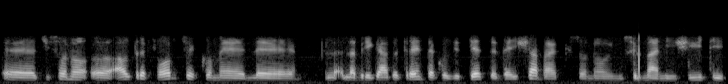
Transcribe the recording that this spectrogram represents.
eh, ci sono eh, altre forze come le, la, la, brigata 30 cosiddetta dei Shabak, sono i musulmani sciiti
